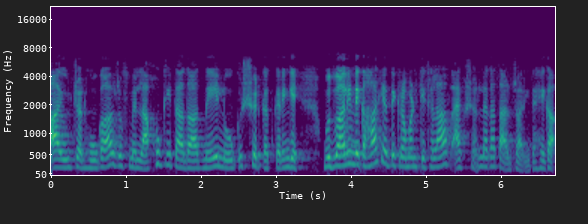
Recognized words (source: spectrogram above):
आयोजन होगा, जिसमें लाखों की तादाद में लोग शिरकत करेंगे। बुधवाली ने कहा कि अतिक्रमण के खिलाफ एक्शन लगातार जारी रहेगा।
